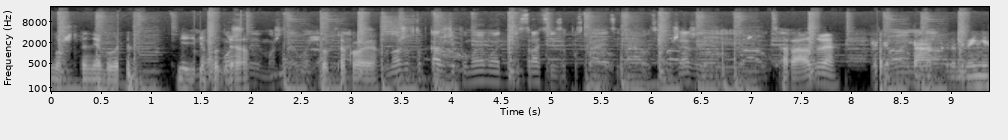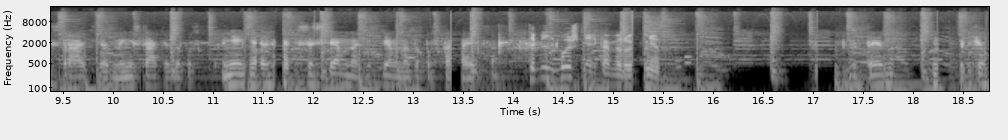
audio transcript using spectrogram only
Ну, что не было неделю Ну, подряд. можливо, можливо. Я Що не знаю. таке? Воно ж в кажучи, по-моєму, адміністрації запускається, типу, оці пожежі і це. Разве? По-моєму, Так, адміністрація, адміністрація запускає. Ні, ні, системно, системно запускається. Ты, блядь, будешь менять камеру? Нет. Ти... Чо?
